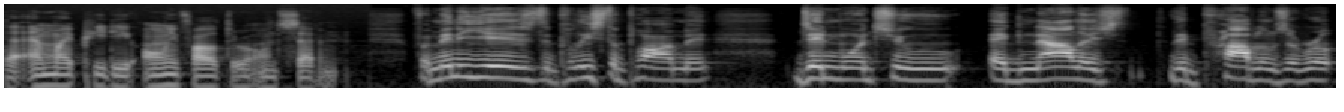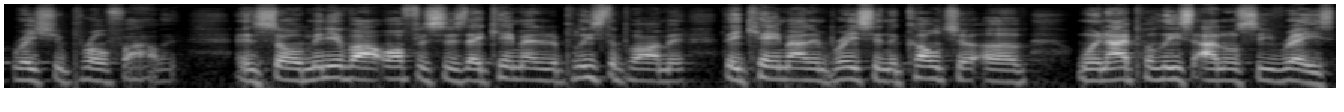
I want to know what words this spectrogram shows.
the NYPD only followed through on seven. For many years, the police department didn't want to acknowledge the problems of racial profiling. And so many of our officers that came out of the police department, they came out embracing the culture of when I police, I don't see race.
